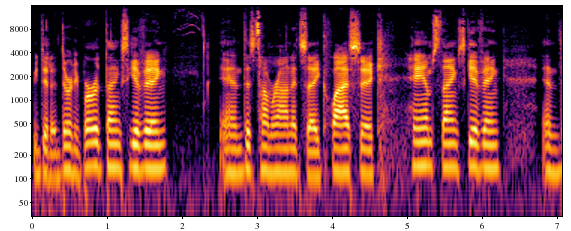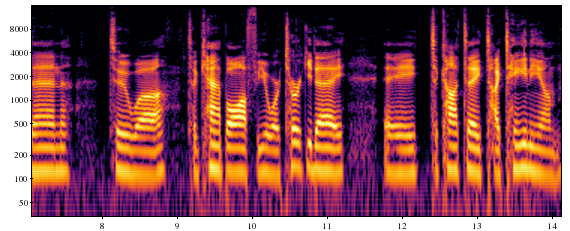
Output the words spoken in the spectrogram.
We did a Dirty Bird Thanksgiving, and this time around it's a classic Hamm's Thanksgiving, and then to uh, to cap off your Turkey Day, a Tecate Titanium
